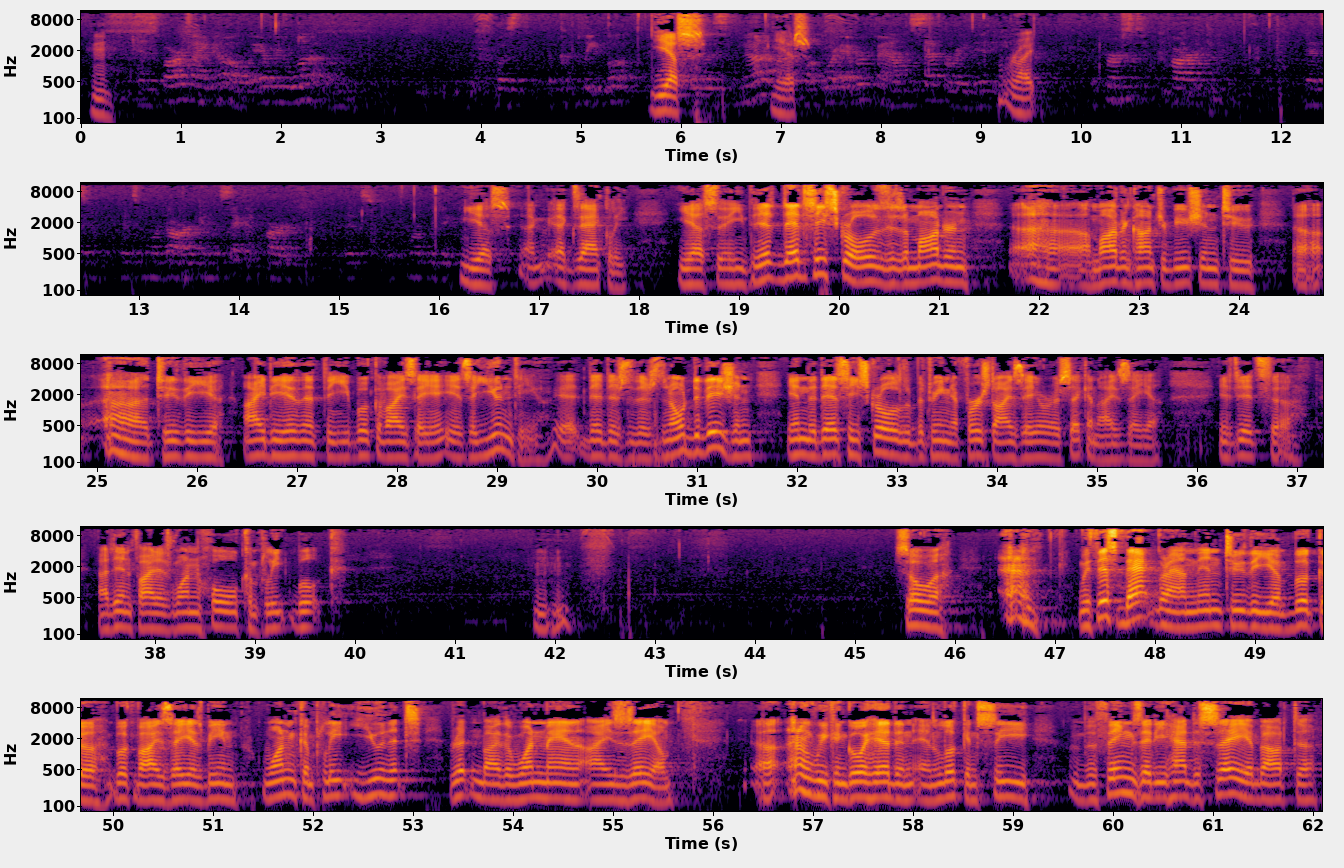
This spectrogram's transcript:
Hmm. As far as I know, every one of them was the complete book. Yes. yes. Right. The first part that's, that's more dark, and the second part that's, that's Yes. Right. Yes, exactly. Yes, the Dead Sea Scrolls is a modern, uh, a modern contribution to uh, to the idea that the book of Isaiah is a unity. It, there's, there's no division in the Dead Sea Scrolls between a first Isaiah or a second Isaiah. It, it's uh, identified as one whole, complete book. Mm-hmm. So, uh, with this background, then, to the uh, book uh, book of Isaiah as being one complete unit written by the one man Isaiah, uh, we can go ahead and, and look and see the things that he had to say about uh,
